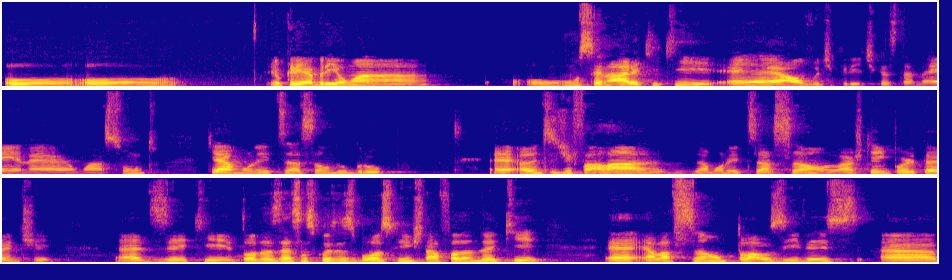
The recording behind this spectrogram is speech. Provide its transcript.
O, o... Eu queria abrir uma, um cenário aqui que é alvo de críticas também, né? É um assunto que é a monetização do grupo. É, antes de falar da monetização, eu acho que é importante é, dizer que todas essas coisas boas que a gente está falando aqui, é, elas são plausíveis é,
